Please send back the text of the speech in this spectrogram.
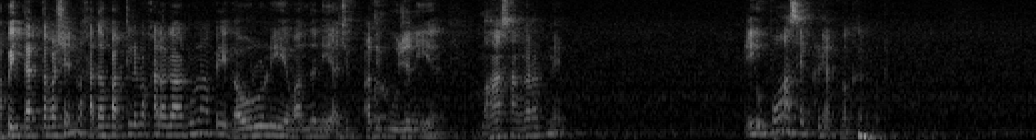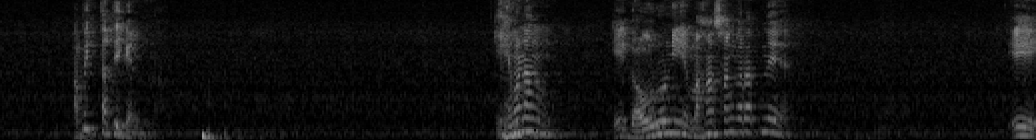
අපිත් ඇත්ත වශයෙන්ම හදපත්ලෙම කලගාටු වුණා අපේ ගෞරවනීය වන්දනීය අතිපූජනීය මහා සංඝරත්නය. ඒ උපවාසය ක්‍රියාත්මක කරනකොට අපිත් අති ගැන්නුනා. එහෙමනම් ඒ ගෞරවනීය මහා සංඝරත්නය ඒ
